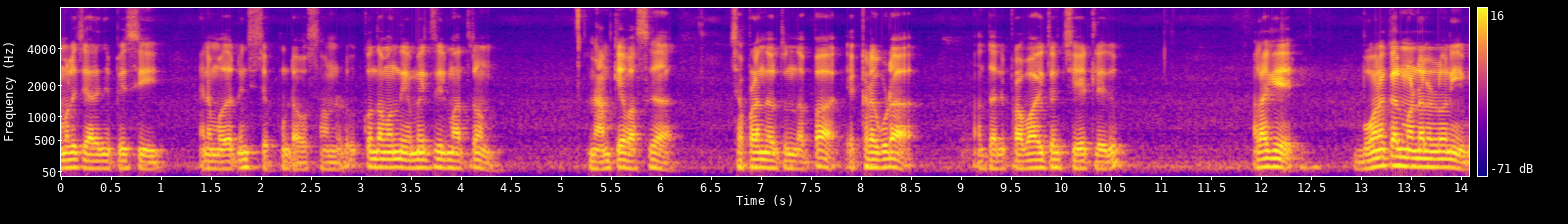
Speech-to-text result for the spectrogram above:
అమలు చేయాలని చెప్పేసి ఆయన మొదటి నుంచి చెప్పుకుంటూ వస్తూ ఉన్నాడు. కొంతమంది ఎమ్మెల్సీలు మాత్రం నామకే వస్తుగా చెప్పడం జరుగుతుంది తప్ప ఎక్కడ కూడా దాన్ని ప్రభావితం చేయట్లేదు. అలాగే బోనకల్ మండలంలోని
